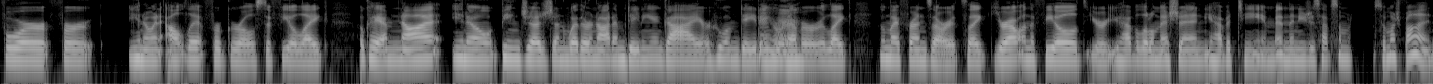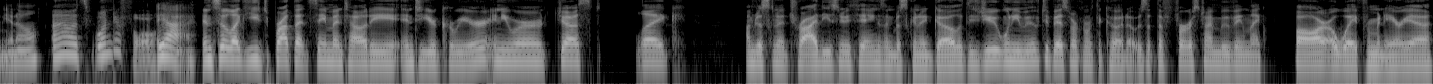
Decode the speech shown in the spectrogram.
for for you know an outlet for girls to feel like okay, I'm not, you know, being judged on whether or not I'm dating a guy or who I'm dating Mhm. or whatever or like who my friends are. It's like you're out on the field, you're you have a little mission, you have a team and then you just have so much, so much fun, you know. oh, it's wonderful. Yeah. And so like you brought that same mentality into your career and you were just like I'm just gonna try these new things. I'm just gonna go. Like, did you when you moved to Bismarck, North Dakota? Was that the first time moving like far away from an area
